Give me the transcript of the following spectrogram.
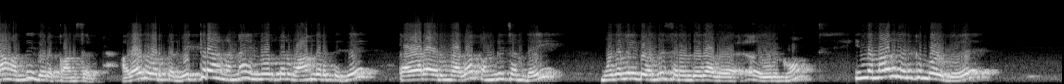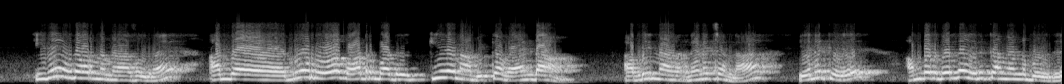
தான் வந்து இதோட கான்செப்ட் அதாவது ஒருத்தர் விற்கிறாங்கன்னா இன்னொருத்தர் வாங்குறதுக்கு தயாரா இருந்தாதான் பங்குச்சந்தை முதலீடு வந்து சிறந்ததாக இருக்கும். இந்த மாதிரி இருக்கும்பொழுது இதே உதாரணம் நான் சொல்றேன். அந்த நூறு ரூபா வாட்டர் பாட்டில் கீழே நான் விற்க வேண்டாம் அப்படின்னு நான் நினைச்சேன்னா எனக்கு ஐம்பது பேர் தான் இருக்காங்கன்னும் பொழுது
